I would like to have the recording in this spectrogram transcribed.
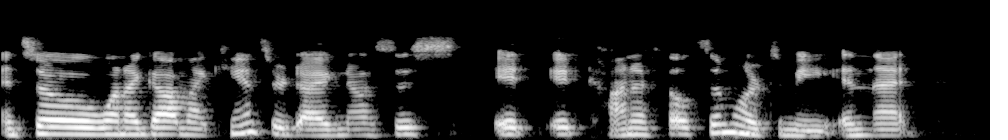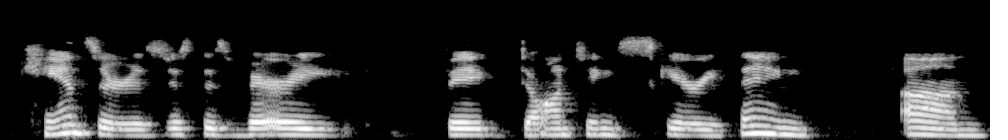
And so when I got my cancer diagnosis, it, it kind of felt similar to me in that cancer is just this very big, daunting, scary thing um,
